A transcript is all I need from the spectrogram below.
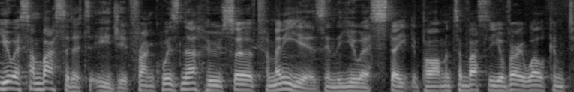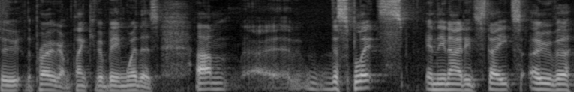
US Ambassador to Egypt, Frank Wisner, who served for many years in the US State Department. Ambassador, you're very welcome to the programme. Thank you for being with us. Um, the splits in the United States over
